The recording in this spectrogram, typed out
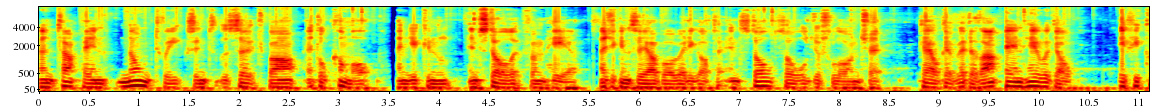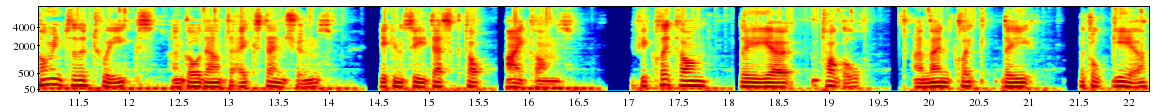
and tap in GNOME tweaks into the search bar it'll come up and you can install it from here. As you can see I've already got it installed so we'll just launch it. Okay I'll get rid of that. And here we go. If you come into the tweaks and go down to extensions you can see desktop icons. If you click on the uh, toggle and then click the little gear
